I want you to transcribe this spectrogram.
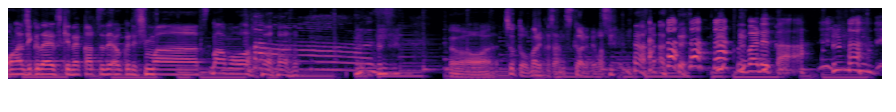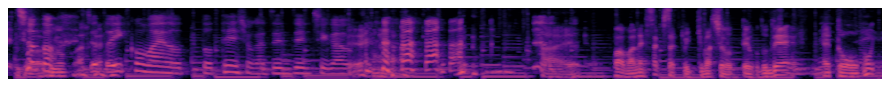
同じく大好きなカツでお送りします。どうも。あーちょっとマリカさん疲れてますね。バレた。ちょっとちょっと一個前のとテンションが全然違う。はい。まあまあね、サクサクいきましょうということで、ですね。えっと、はい。今日、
